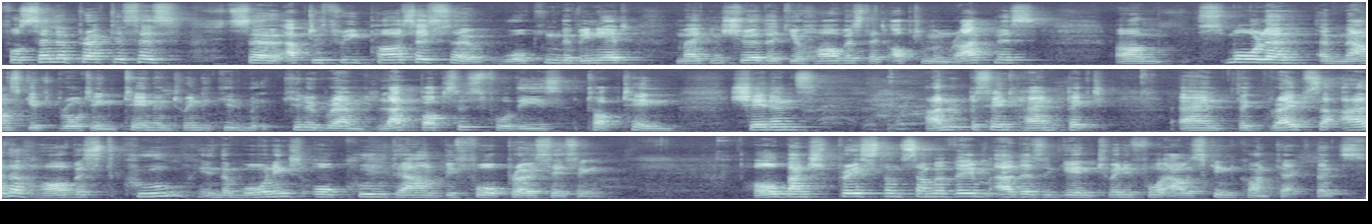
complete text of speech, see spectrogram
For cellar practices, so up to three passes, so walking the vineyard, making sure that you harvest at optimum ripeness. Um, smaller amounts get brought in, 10 and 20 kilogram lug boxes for these top 10 Chenins, 100% hand picked and the grapes are either harvested cool in the mornings or cool down before processing. Whole bunch pressed on some of them, others again 24 hour skin contact. That's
